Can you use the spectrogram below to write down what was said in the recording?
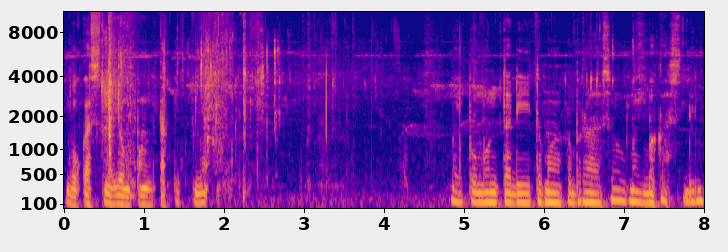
Bukas na yung pangtakip niya. May pumunta dito mga kabraso, may bakas din.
